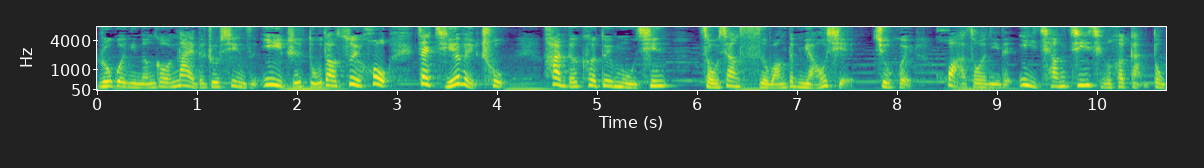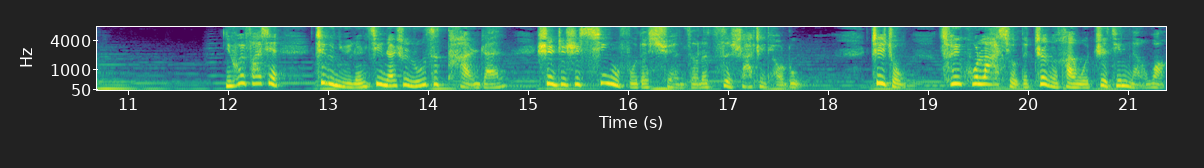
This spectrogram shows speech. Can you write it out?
如果你能够耐得住性子，一直读到最后，在结尾处，汉德克对母亲走向死亡的描写，就会化作你的一腔激情和感动。你会发现，这个女人竟然是如此坦然，甚至是幸福的选择了自杀这条路。这种摧枯拉朽的震撼，我至今难忘。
